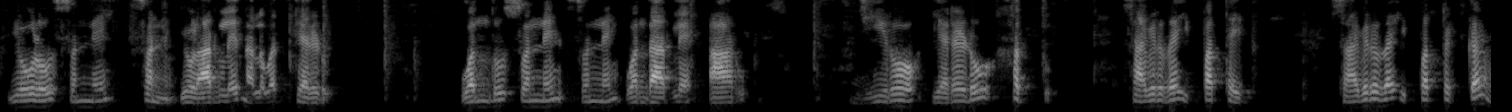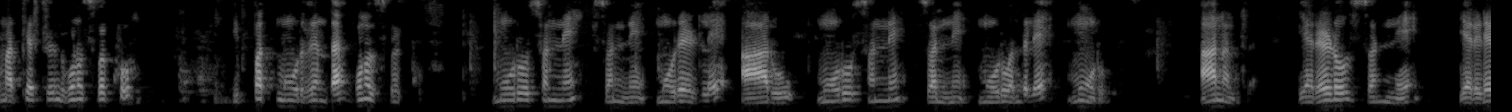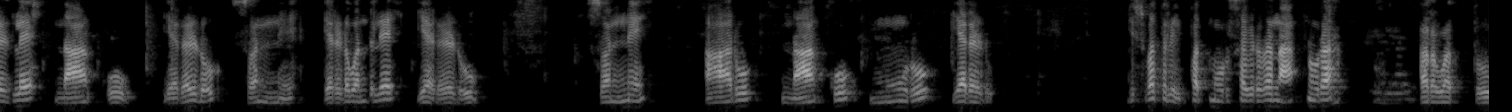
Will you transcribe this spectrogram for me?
ಏಳು, ಸೊನ್ನೆ ಸೊನ್ನೆ, ಏಳು ಆರ್ಲೆ, ನಲವತ್ತೆರಡು, ಒಂದು, ಸೊನ್ನೆ ಸೊನ್ನೆ, ಒಂದಾರ್ಲೆ, ಆರು, ಜೀರೋ, ಎರಡು, ಹತ್ತು, ಸಾವಿರದ ಇಪ್ಪತ್ತೈದು. ಸಾವಿರದ ಇಪ್ಪತ್ತಕ್ಕ ಮತ್ತೆಷ್ಟರಿಂದ ಗುಣಿಸ್ಬೇಕು ಇಪ್ಪತ್ತ್ಮೂರರಿಂದ ಗುಣಿಸ್ಬೇಕು. ಮೂರು ಸೊನ್ನೆ ಸೊನ್ನೆ ಮೂರೆರಡ್ಲೆ ಆರು, ಮೂರು ಸೊನ್ನೆ ಸೊನ್ನೆ ಮೂರು ಒಂದಲೆ ಮೂರು. ಆ ನಂತರ ಎರಡು ಸೊನ್ನೆ ಎರಡೆರಡ್ಲೆ ನಾಲ್ಕು, ಎರಡು ಸೊನ್ನೆ ಎರಡು ಒಂದಲೆ ಎರಡು. ಸೊನ್ನೆ, ಆರು, ನಾಲ್ಕು, ಮೂರು, ಎರಡು. ಇಷ್ಟು ಇಪ್ಪತ್ಮೂರು ಸಾವಿರದ ನಾಲ್ಕುನೂರ ಅರವತ್ತು.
